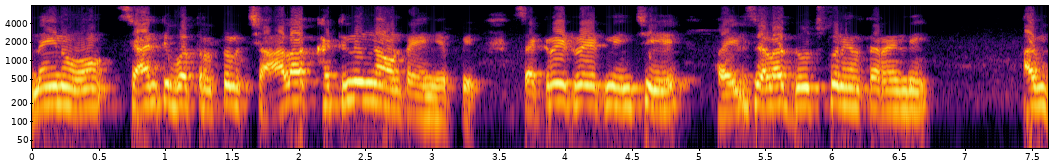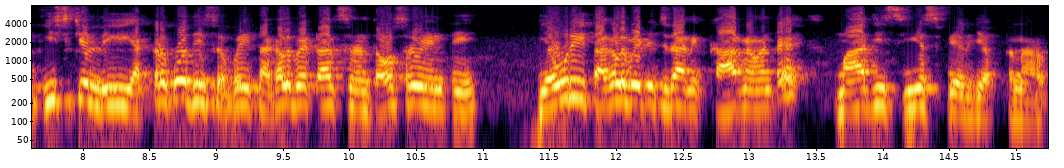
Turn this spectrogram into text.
నేను శాంతి భద్రతలు చాలా కఠినంగా ఉంటాయని చెప్పి. సెక్రటరేట్ నుంచి ఫైల్స్ ఎలా దోచుకొని వెళ్తారండి? అవి తీసుకెళ్ళి ఎక్కడికో తీసుకుపోయి తగలబెట్టాల్సిన అవసరం ఏంటి? ఎవరు తగలబెట్టించడానికి కారణం అంటే మాజీ సిఎస్ పేరు చెప్తున్నారు.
